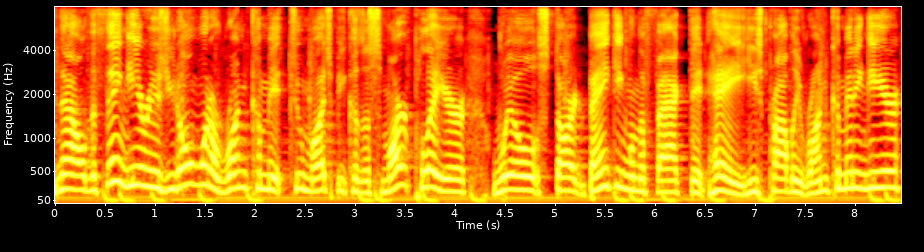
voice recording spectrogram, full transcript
Now, the thing here is you don't want to run commit too much because a smart player will start banking on the fact that, hey, he's probably run committing here.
